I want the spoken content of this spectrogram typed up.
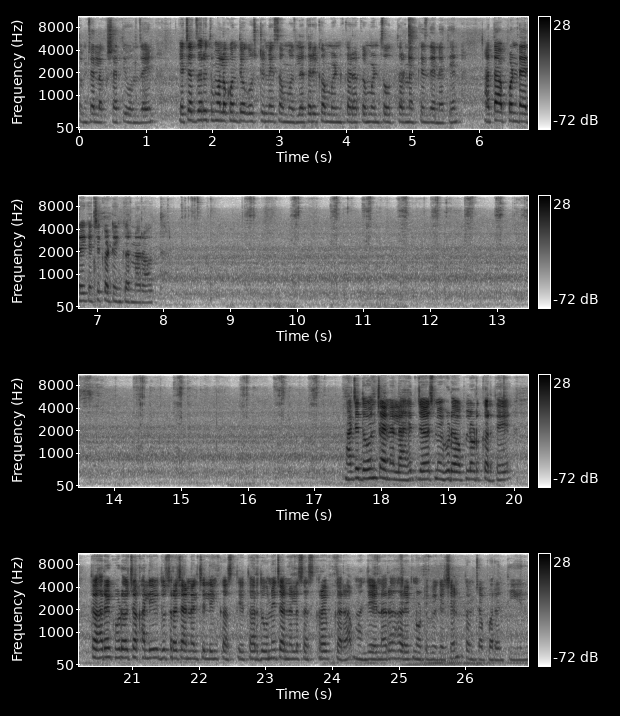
तुमच्या लक्षात येऊन जाईल. याच्यात जरी तुम्हाला कोणत्या गोष्टी नाही समजल्या तरी कमेंट करा. कमेंटचं उत्तर नक्कीच देण्यात येईल. आता आपण डायरेक्ट याची कटिंग करणार आहोत. माझे दोन चॅनल आहेत. ज्यावेळेस मी व्हिडिओ अपलोड करते तर हरेक एक व्हिडिओच्या खाली दुसऱ्या चॅनलची लिंक असते. तर दोन्ही चॅनलला सबस्क्राईब करा. म्हणजे येणारं हर एक नोटिफिकेशन तुमच्यापर्यंत येईल.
